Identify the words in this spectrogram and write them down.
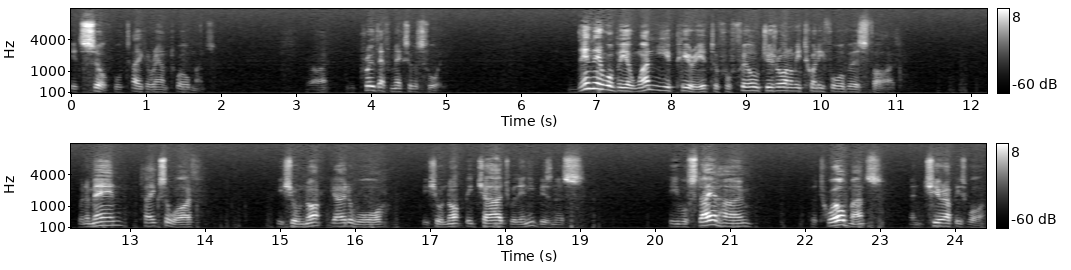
itself will take around 12 months. Right? Prove that from Exodus 40. Then there will be a one-year period to fulfill Deuteronomy 24 verse 5. When a man takes a wife, he shall not go to war, he shall not be charged with any business, he will stay at home for 12 months and cheer up his wife.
